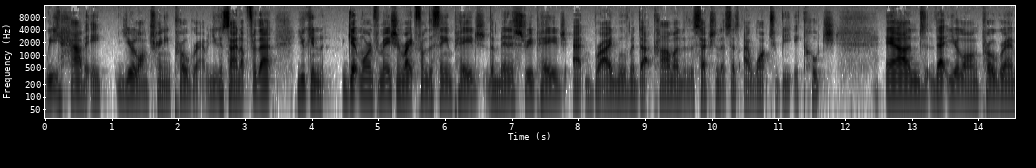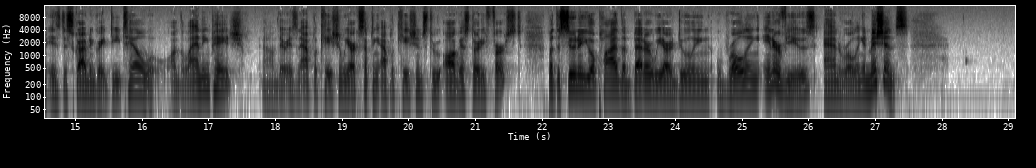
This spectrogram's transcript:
we have a year long training program. You can sign up for that. You can get more information right from the same page, the ministry page at bridemovement.com under the section that says, I want to be a coach. And that year long program is described in great detail on the landing page. Um, there is an application. We are accepting applications through August 31st. But the sooner you apply, the better. We are doing rolling interviews and rolling admissions.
